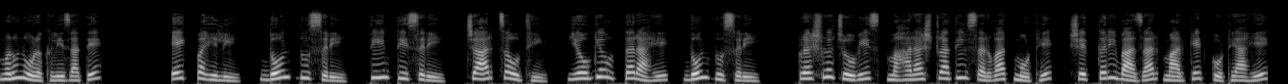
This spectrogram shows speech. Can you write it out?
म्हणून ओळखली जाते? एक पहिली दोन दुसरी तीन तिसरी चार चौथी. योग्य उत्तर आहे दोन दुसरी. प्रश्न चोवीस महाराष्ट्रातील सर्वात मोठे शेतकरी बाजार मार्केट कोठे आहे?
